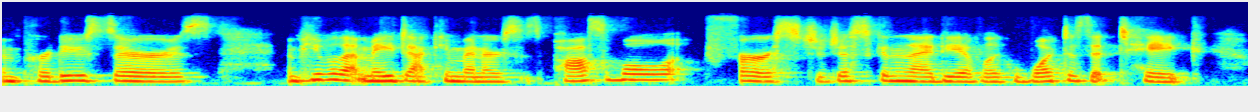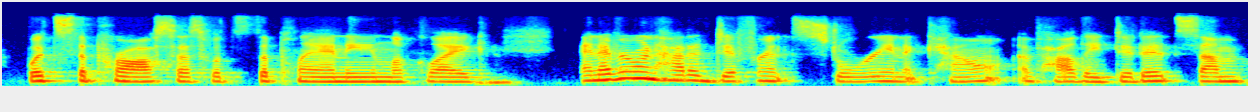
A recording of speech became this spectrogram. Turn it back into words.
and producers and people that made documentaries it's possible first to just get an idea of like what does it take? What's the process? What's the planning look like? Mm-hmm. And everyone had a different story and account of how they did it. Some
